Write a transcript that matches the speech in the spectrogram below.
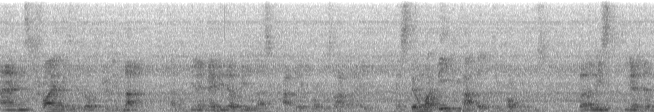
and try and look at the document in that. And you know, maybe there'll be less compatibility problems that way. There still might be compatibility problems, but at least you know then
